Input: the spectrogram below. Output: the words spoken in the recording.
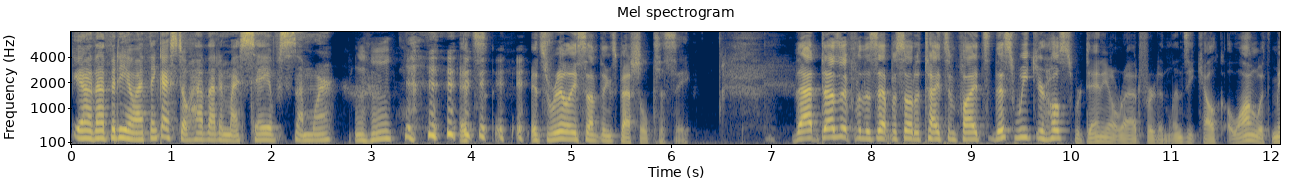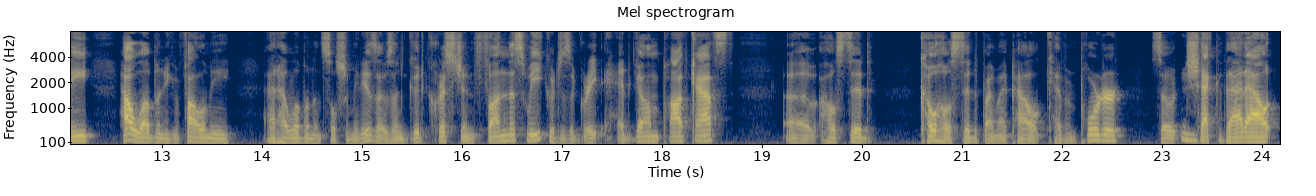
Yeah, that video. I think I still have that in my saves somewhere. Mm-hmm. it's it's really something special to see. That does it for this episode of Tights and Fights. This week, your hosts were Danielle Radford and Lindsey Kelk, along with me, Hal Lublin. You can follow me at Hal Lublin on social medias. I was on Good Christian Fun this week, which is a great headgum podcast, uh, hosted, co-hosted by my pal Kevin Porter. So check that out.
